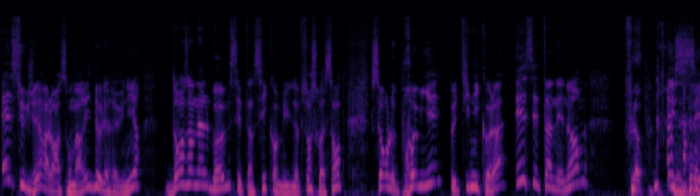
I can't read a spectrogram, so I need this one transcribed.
Elle suggère alors à son mari de les réunir dans un album. C'est ainsi qu'en 1960 sort le premier Petit Nicolas et c'est un énorme flop. Et c'est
